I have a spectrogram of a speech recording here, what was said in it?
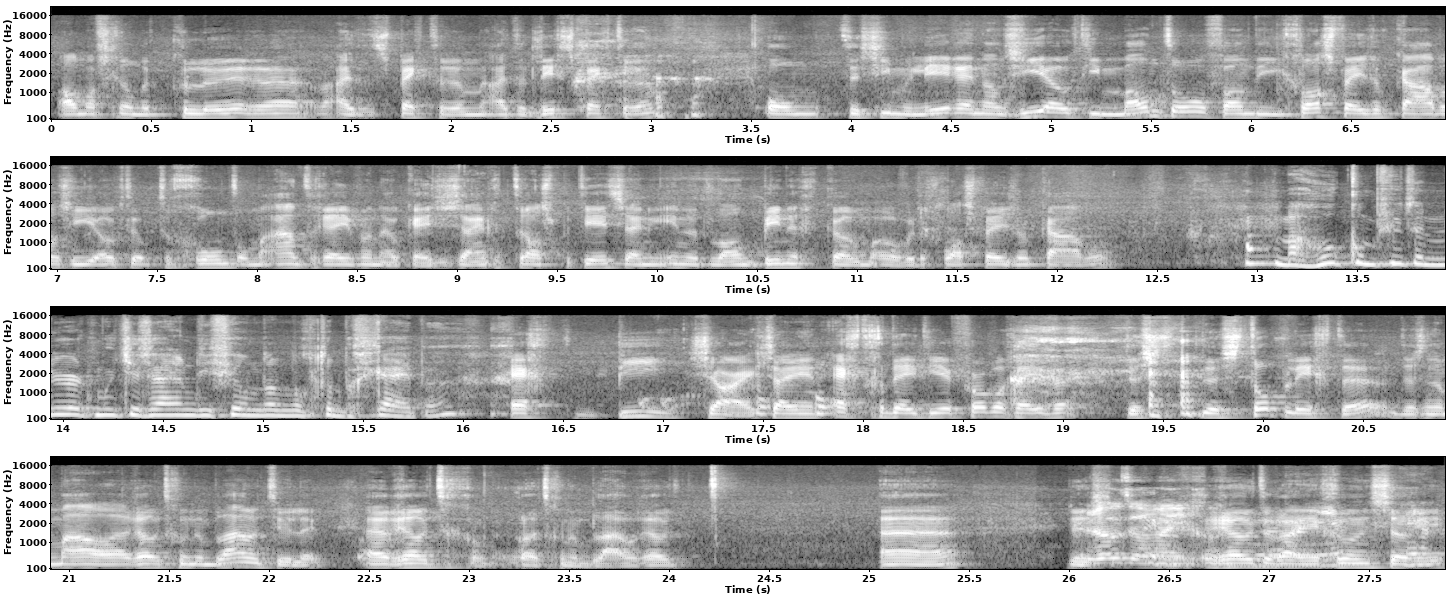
allemaal verschillende kleuren uit het spectrum, uit het lichtspectrum. om te simuleren. En dan zie je ook die mantel van die glasvezelkabel zie je ook op de grond om aan te geven van oké, ze zijn getransporteerd, ze zijn nu in het land binnengekomen over de glasvezelkabel. Maar hoe computernerd moet je zijn om die film dan nog te begrijpen? Echt bizar. Ik zou je een echt gedetailleerd voorbeeld geven. De, de stoplichten, dus normaal eh, rood, groen en blauw natuurlijk. Eh, rood, groen, rood, groen en blauw. Rood, Eh, dus Rood, oranje, groen. Rood, oranje, groen, sorry. Ja.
